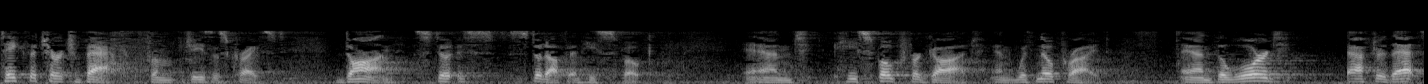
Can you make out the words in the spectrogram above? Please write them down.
take the church back from Jesus Christ. Don stood, stood up and he spoke. And he spoke for God and with no pride. And the Lord, after that,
